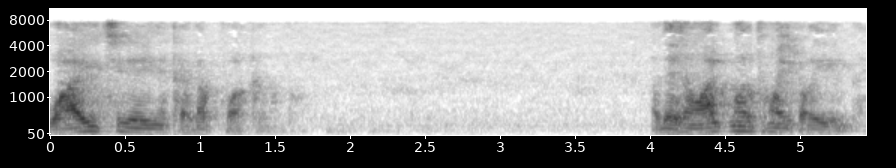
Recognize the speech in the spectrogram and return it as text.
വായിച്ചു കഴിഞ്ഞ് കിടപ്പാക്കണം. അദ്ദേഹം ആത്മാർത്ഥമായി പറയുന്നത്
